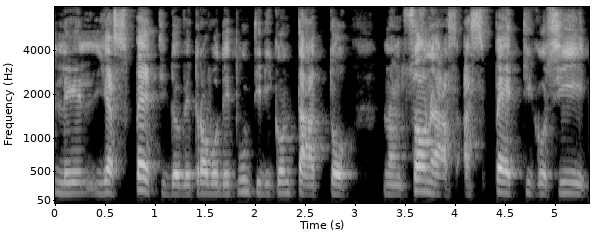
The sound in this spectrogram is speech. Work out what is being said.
le- gli aspetti dove trovo dei punti di contatto non sono as- aspetti così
